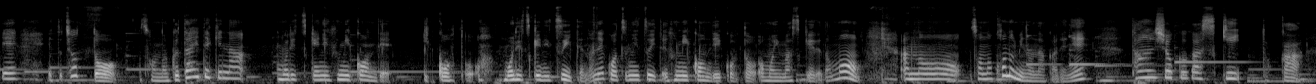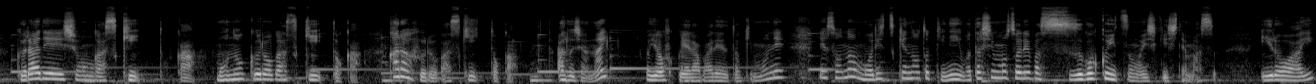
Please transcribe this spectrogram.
で、えっと、ちょっとその具体的な盛り付けに踏み込んでいこうと盛り付けについてのねコツについて踏み込んでいこうと思いますけれどもあのその好みの中でね単色が好きとかグラデーションが好きとかモノクロが好きとかカラフルが好きとかあるじゃない？お洋服選ばれる時もね。でその盛り付けの時に私もそれはすごくいつも意識してます。色合い？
